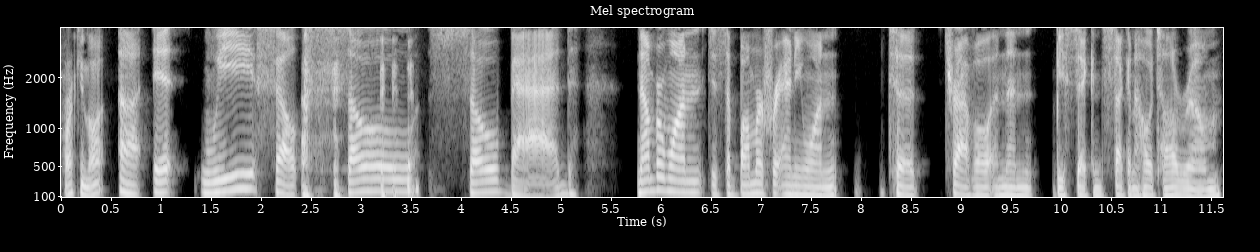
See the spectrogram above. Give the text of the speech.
parking lot. Uh, it we felt so so bad. Number one, just a bummer for anyone to travel and then be sick and stuck in a hotel room.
